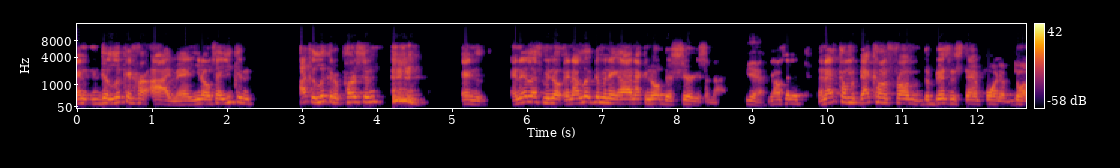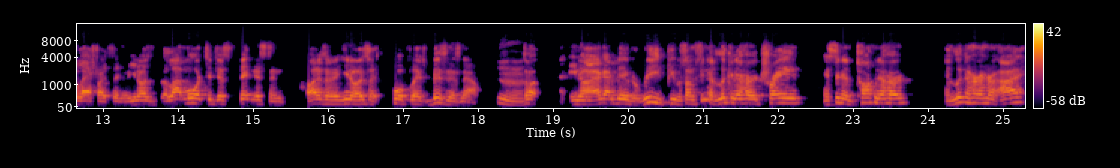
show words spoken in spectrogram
And the look in her eye, man, you know what I'm saying? You can I could look at a person and and it lets me know, and I look them in the eye and I can know if they're serious or not. Yeah. You know what I'm saying? And that comes that comes from the business standpoint of doing Last Strike Fitness. You know, it's a lot more to just fitness and all this. You know, it's a full fledged business now. Mm-hmm. So you know, I got to be able to read people. So I'm sitting there looking at her train and sitting there talking to her and looking her in her eye.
